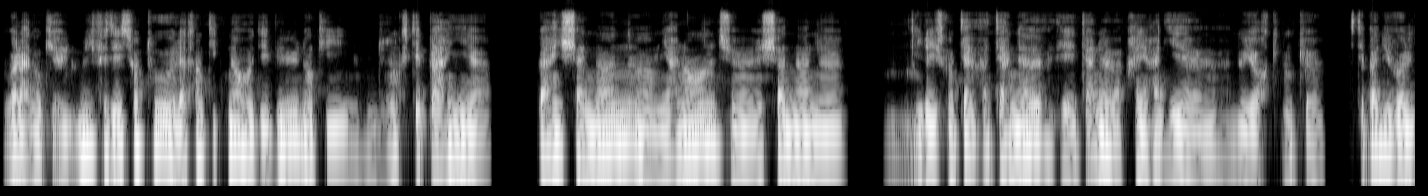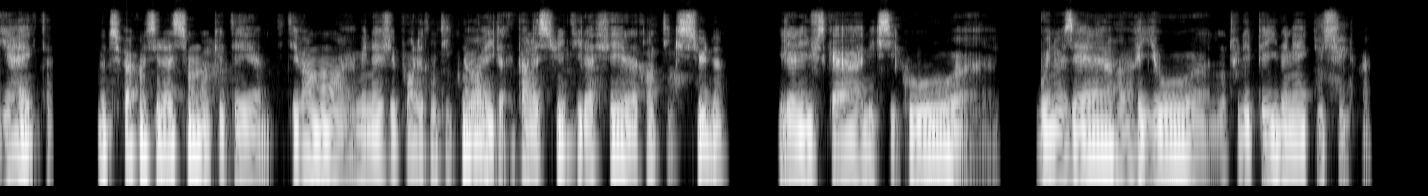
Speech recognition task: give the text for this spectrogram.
voilà, donc euh, lui faisait surtout euh, l'Atlantique Nord au début, donc il, donc c'était Paris, euh, Paris Shannon en Irlande, Shannon, il est jusqu'à Terre-Neuve et Terre-Neuve après irradié à New York. Donc c'était pas du vol direct. Notre super constellation donc était était vraiment aménagée pour l'Atlantique Nord et par la suite il a fait l'Atlantique Sud. Il allait jusqu'à Mexico, Buenos Aires, Rio, dans tous les pays d'Amérique du Sud. Quoi.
